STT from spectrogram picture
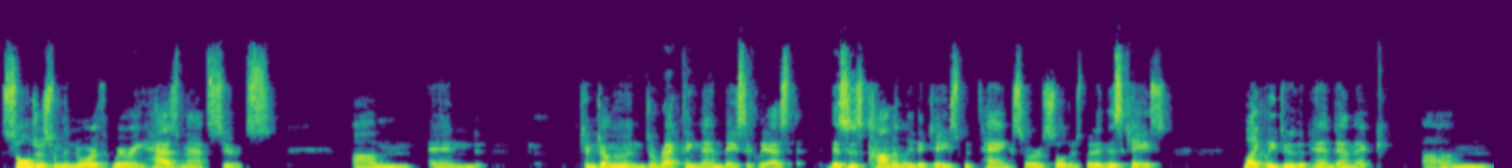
soldiers from the north wearing hazmat suits um, and Kim Jong Un directing them basically as this is commonly the case with tanks or soldiers, but in this case, likely due to the pandemic, mm-hmm. um,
